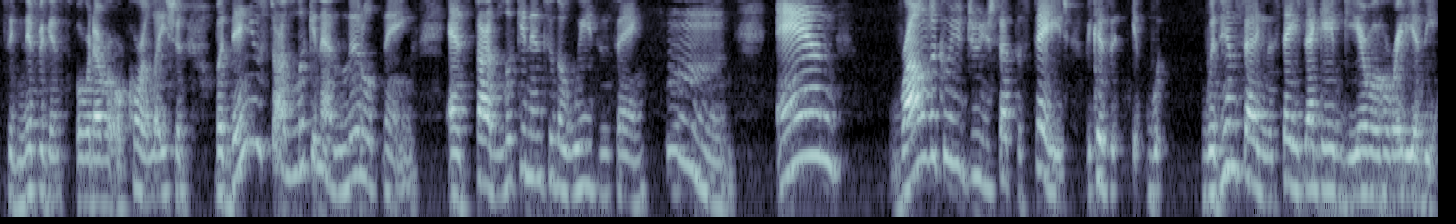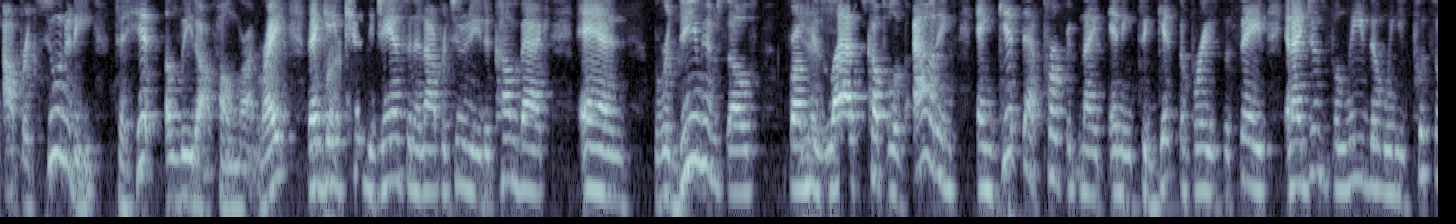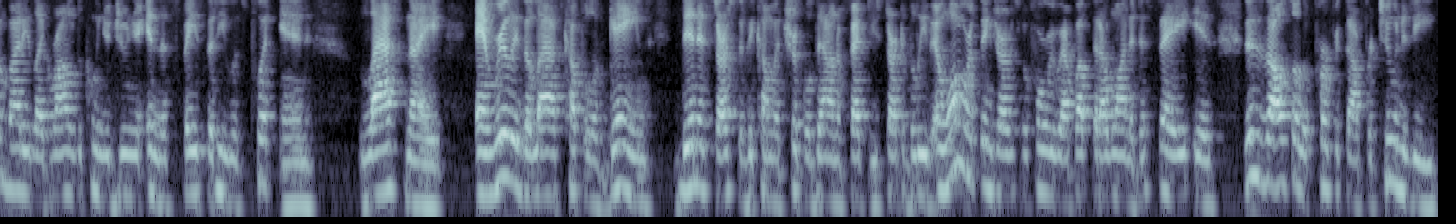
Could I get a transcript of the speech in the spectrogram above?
significance or whatever or correlation, but then you start looking at little things and start looking into the weeds and saying, hmm, and Ronald Acuna Jr. set the stage because it, it, with him setting the stage, that gave Guillermo Heredia the opportunity to hit a leadoff home run, right? That gave right. Kenley Jansen an opportunity to come back and redeem himself from yes. his last couple of outings and get that perfect ninth inning to get the Braves to save. And I just believe that when you put somebody like Ronald Acuna Jr. in the space that he was put in last night and really the last couple of games, then it starts to become a trickle down effect. You start to believe. And one more thing, Jarvis, before we wrap up, that I wanted to say is this is also the perfect opportunity.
